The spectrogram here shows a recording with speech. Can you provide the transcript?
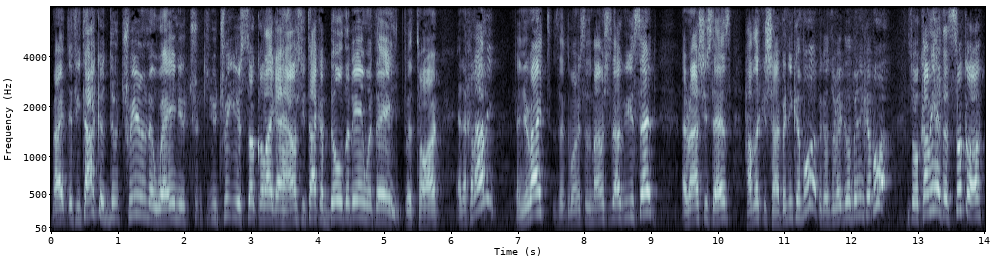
right? If you take a do treat it in a way and you tr- you treat your sukkah like a house, you take a build it in with a with tar and a chanami, then you're right. It's like the one says, "Mamash is you said." And Rashi says, "Have like a shai benin kavua," becomes a regular benin kavua. So coming at the sukkah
